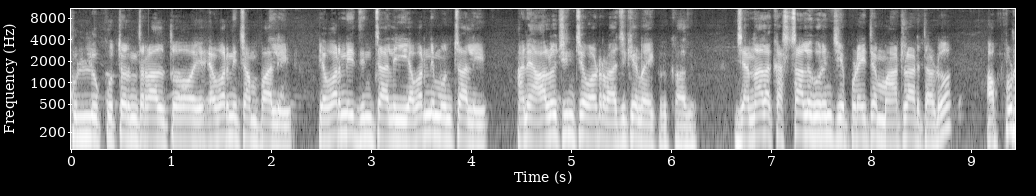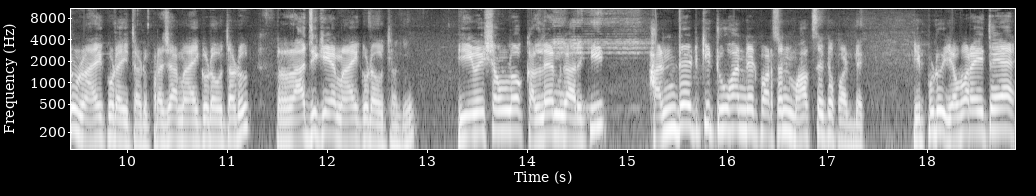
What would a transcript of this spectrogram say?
కుళ్ళు కుతంత్రాలతో ఎవరిని చంపాలి ఎవరిని దించాలి ఎవరిని ముంచాలి అని ఆలోచించేవాడు రాజకీయ నాయకుడు కాదు. జనాల కష్టాల గురించి ఎప్పుడైతే మాట్లాడతాడో అప్పుడు నాయకుడు అవుతాడు ప్రజా నాయకుడు అవుతాడు రాజకీయ నాయకుడు అవుతాడు ఈ విషయంలో కళ్యాణ్ గారికి హండ్రెడ్కి టూ హండ్రెడ్ పర్సెంట్ మార్క్స్ అయితే పడ్డాయి. ఇప్పుడు ఎవరైతే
